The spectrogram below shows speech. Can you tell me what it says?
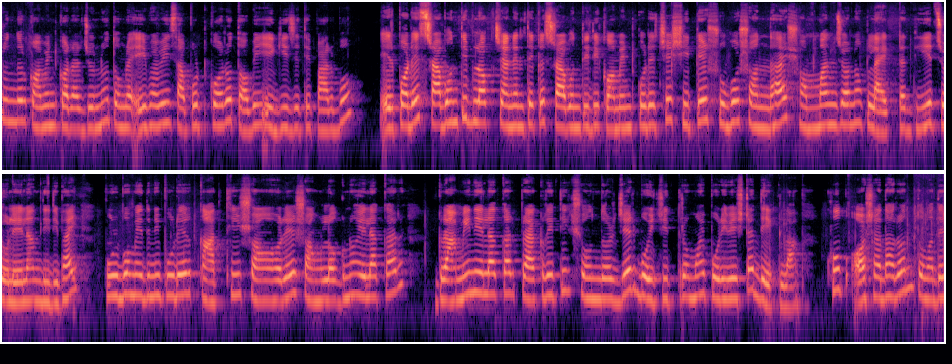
সুন্দর কমেন্ট করার জন্য, তোমরা এইভাবেই সাপোর্ট করো, তবেই এগিয়ে যেতে পারব। এরপরে শ্রাবন্তী ব্লগ চ্যানেল থেকে শ্রাবন্তীদি কমেন্ট করেছে, শীতের শুভ সন্ধ্যায় সম্মানজনক লাইকটা দিয়ে চলে এলাম, দিদিভাই। পূর্ব মেদিনীপুরের কাঁথি শহরের সংলগ্ন এলাকার গ্রামীণ এলাকার প্রাকৃতিক সৌন্দর্যের বৈচিত্র্যময় পরিবেশটা দেখলাম। খুব অসাধারণ তোমাদের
